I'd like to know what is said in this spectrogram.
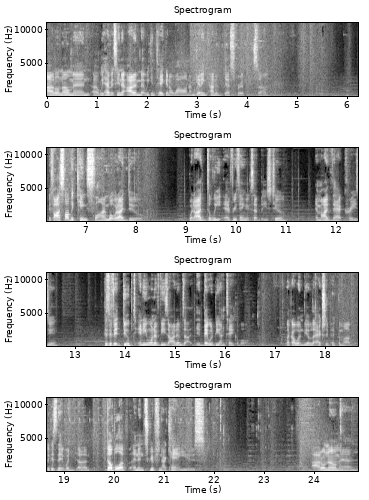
I don't know, man. Uh, we haven't seen an item that we can take in a while, and I'm getting kind of desperate, so. If I saw the King Slime, what would I do? Would I delete everything except these two? Am I that crazy? Because if it duped any one of these items, they would be untakeable. Like, I wouldn't be able to actually pick them up, because then it would uh, double up an inscription I can't use. I don't know, man.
